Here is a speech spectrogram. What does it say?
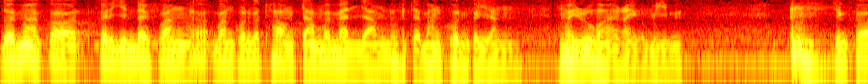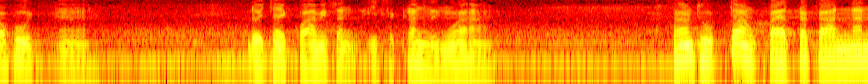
โดยมากก็เคยได้ยินได้ฟังแล้วบางคนก็ท่องจำไว้แม่นยำด้วย แต่บางคนก็ยังไม่รู้ว่าอะไรก็มีจึงขอพูดโดยใจความอีกสักอีกสักครั้งหนึ่งว่า ความถูกต้องแปดประการนั้น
